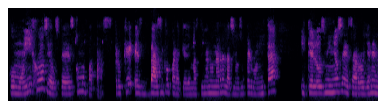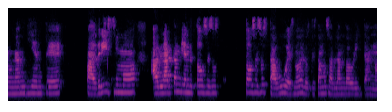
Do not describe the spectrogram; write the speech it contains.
como hijos y a ustedes como papás. Creo que es básico para que además tengan una relación súper bonita y que los niños se desarrollen en un ambiente padrísimo, hablar también de todos esos, todos esos tabúes, ¿no? De los que estamos hablando ahorita, ¿no?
